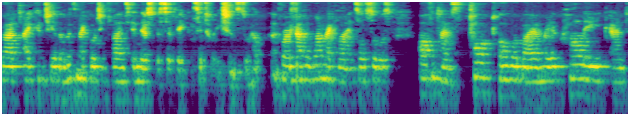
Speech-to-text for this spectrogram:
but I can share them with my coaching clients in their specific situations to help them. For example, one of my clients also was oftentimes talked over by a male colleague and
